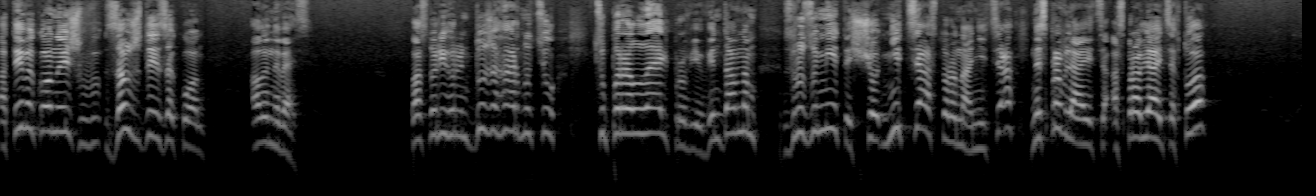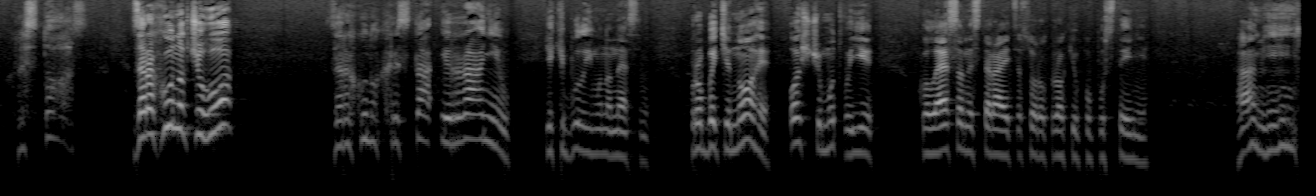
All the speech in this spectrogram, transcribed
А ти виконуєш завжди закон, але не весь. Пастор Ігор він дуже гарно цю цю паралель провів. Він дав нам зрозуміти, що ні ця сторона, ні ця не справляється, а справляється хто? Христос. За рахунок чого? За рахунок Христа і ранів, які були йому нанесені. Пробиті ноги, ось чому твої колеса не стираються 40 років по пустині. Амінь.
